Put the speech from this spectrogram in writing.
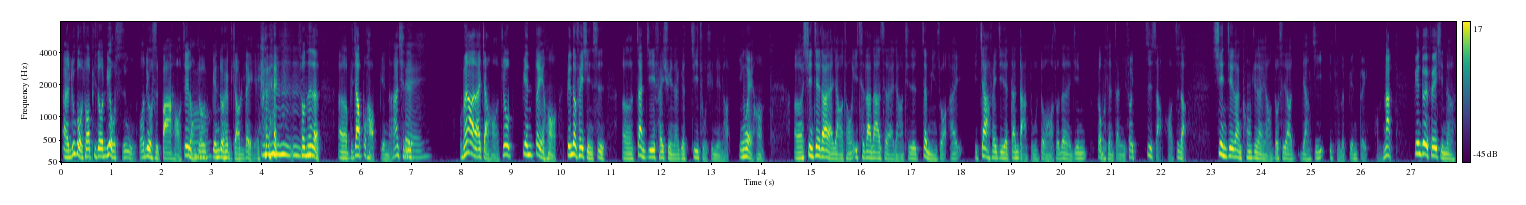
呃，如果说譬如说六十五或六十八哈，这种就编队会比较累，因为 说真的呃比较不好编的。那其实我们要来讲哈，就编队哈，编队飞行是呃战机飞行员的一个基础训练哈。因为哈呃现阶段来讲，从一次到二次来讲，其实证明说哎。一架飞机的单打独斗哦，说真的已经构不成战力，所以至少哦，至少现阶段空军来讲都是要两机一组的编队。那编队飞行呢，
